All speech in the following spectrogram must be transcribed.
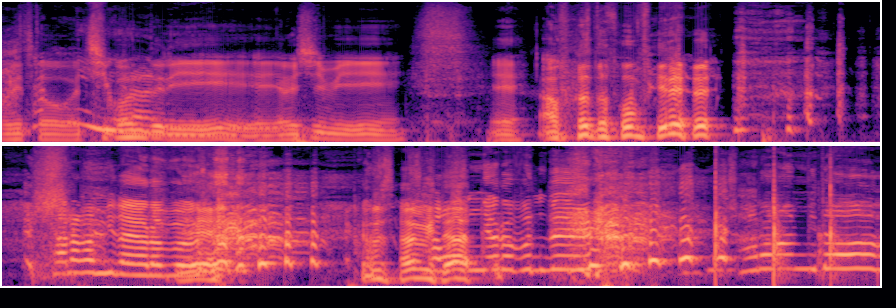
우리 또. 직원들이 열심히 예, 앞으로도 보필을 사랑합니다, 여러분. 예, 감사합니다. 사원 여러분들 사랑합니다.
